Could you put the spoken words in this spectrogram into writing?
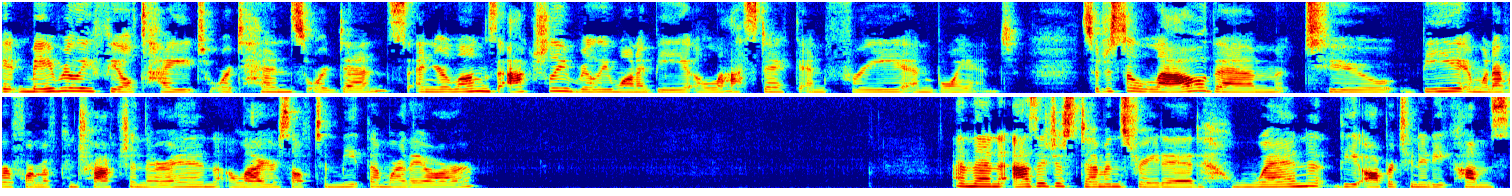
It may really feel tight or tense or dense, and your lungs actually really wanna be elastic and free and buoyant. So just allow them to be in whatever form of contraction they're in. Allow yourself to meet them where they are. And then as I just demonstrated, when the opportunity comes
